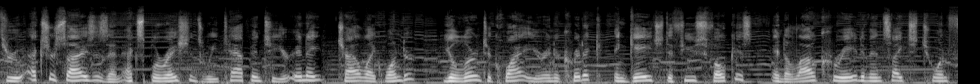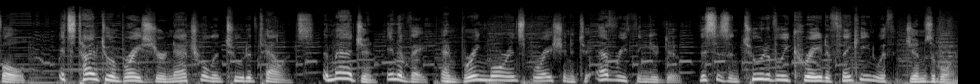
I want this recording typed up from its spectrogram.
Through exercises and explorations, we tap into your innate childlike wonder. You'll learn to quiet your inner critic, engage diffuse focus, and allow creative insights to unfold. It's time to embrace your natural intuitive talents. Imagine, innovate, and bring more inspiration into everything you do. This is Intuitively Creative Thinking with Jim Zboran.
